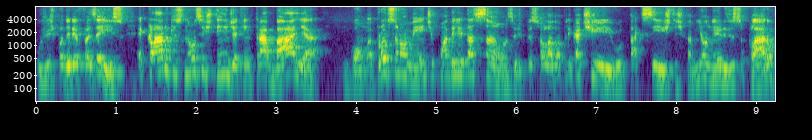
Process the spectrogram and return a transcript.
o juiz poderia fazer isso. É claro que isso não se estende a quem trabalha profissionalmente com habilitação, ou seja, pessoal lá do aplicativo, taxistas, caminhoneiros, isso, claro,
